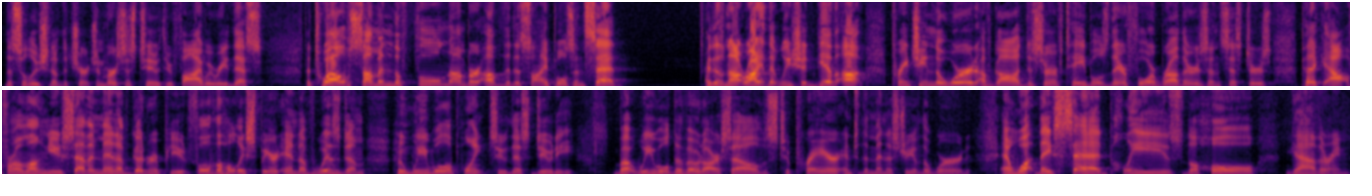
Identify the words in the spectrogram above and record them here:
The solution of the church. In verses 2 through 5, we read this The twelve summoned the full number of the disciples and said, it is not right that we should give up preaching the word of God to serve tables. Therefore, brothers and sisters, pick out from among you seven men of good repute, full of the Holy Spirit and of wisdom, whom we will appoint to this duty. But we will devote ourselves to prayer and to the ministry of the word. And what they said pleased the whole gathering.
